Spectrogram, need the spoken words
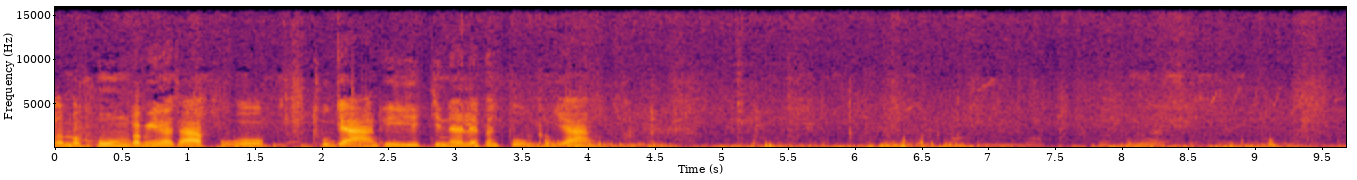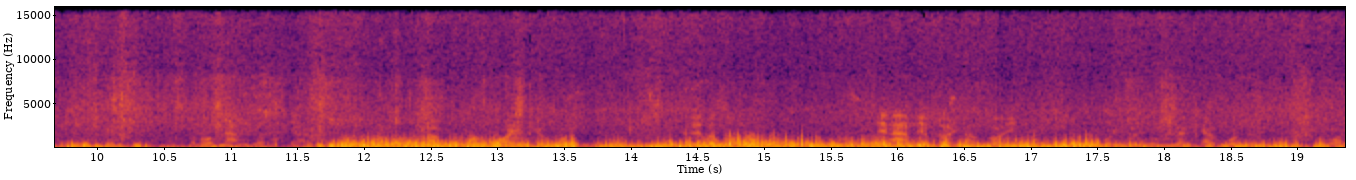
ต้นบักฮุงกับมีแล้วจ้ะปลูกทุกอย่างที่กินได้เลยเป็นปลูกทุกอย่าง ระบบน้ำยศจาก ครับข้าวโพดกับ คือผสมในน้ำเรียบร้อยครับร้อย ปุ๋ยผสมหลังจากพ่นเลยโอ้ย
